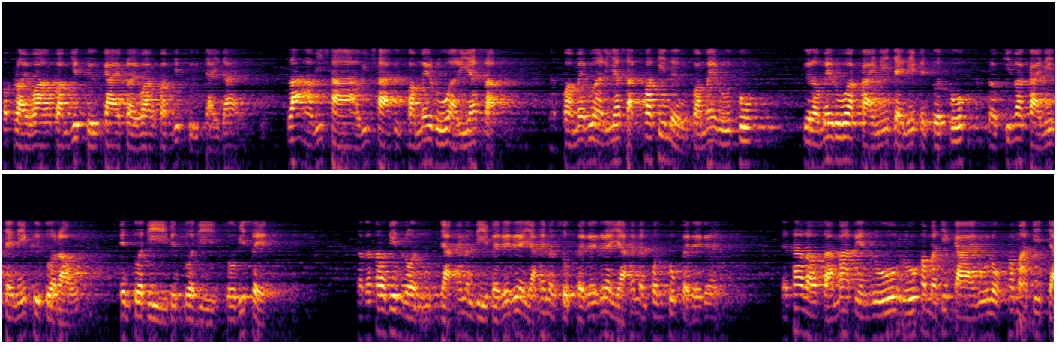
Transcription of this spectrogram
ก็ปล่อยวางความยึดถือกาย ปล่อยวางความยึดถือใจได้ละอวิชชาอาวิชชาคือความไม่รู้อริยสัจ ความไม่รู้อริยสัจข้อที่หนึ่งความไม่รู้ทุกข์คือเราไม่รู้ว่ากายนี้ใจนี้เป็นตัวทุกข์เราคิดว่ากายนี้ใจนี้คือตัวเรา เป็นตัวดี เป็นตัวดี ตัววิเศษเราก็ต้องดิ้นรน อยากให้มันดีไปเรื่อยๆอยากให้มันสุขไปเรื่อยๆอยากให้มันพ้นทุกข์ไปเรื่อยๆแต่ถ้าเราสามารถเรียนรู้รู้เข้ามาที่กาย รู้ลงเข้ามาที่ใจ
